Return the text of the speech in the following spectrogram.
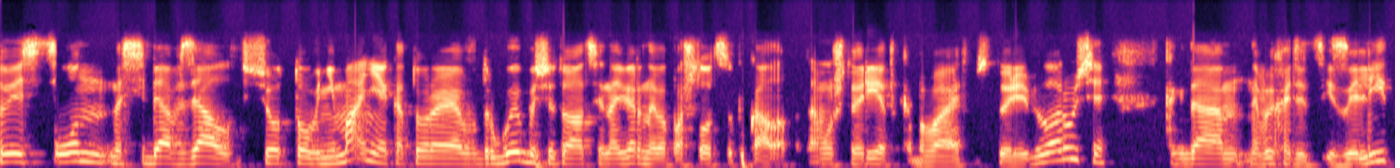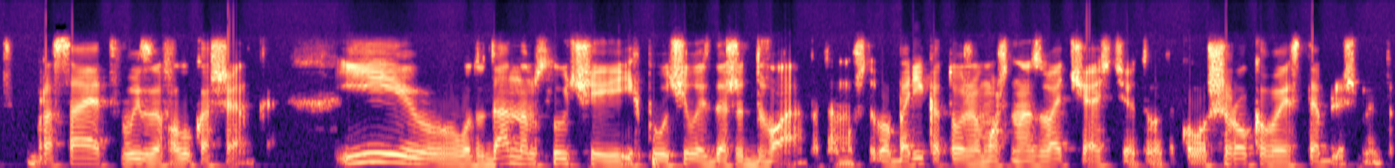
То есть он на себя взял все то внимание, которое в другой бы ситуации, наверное, бы пошло цепкало, потому что редко бывает в истории Беларуси, когда выходец из элит бросает вызов Лукашенко. И вот в данном случае их получилось даже два, потому что Бабарика тоже можно назвать частью этого такого широкого эстеблишмента,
